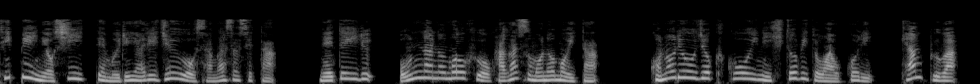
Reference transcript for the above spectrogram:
ティピーに押し入って無理やり銃を探させた。寝ている女の毛布を剥がす者もいた。この両辱行為に人々は怒り、キャンプは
